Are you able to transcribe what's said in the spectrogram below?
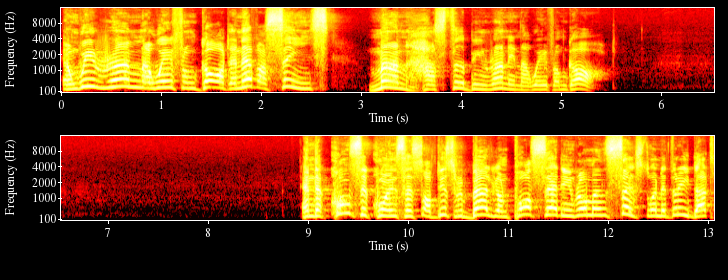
And we ran away from God, and ever since, man has still been running away from God. And the consequences of this rebellion, Paul said in Romans 6 23 that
